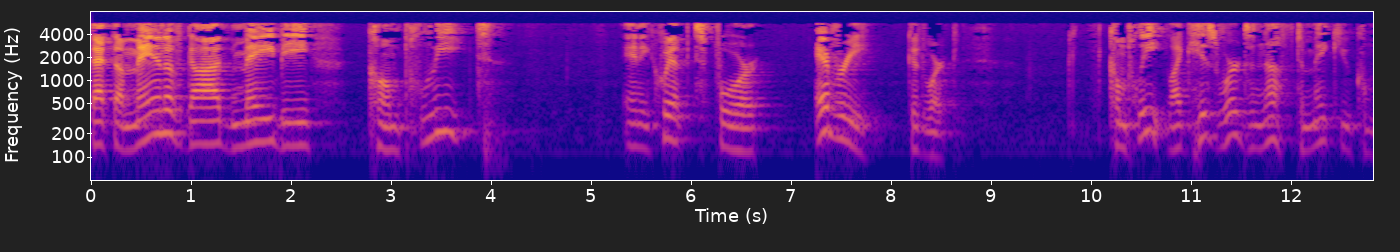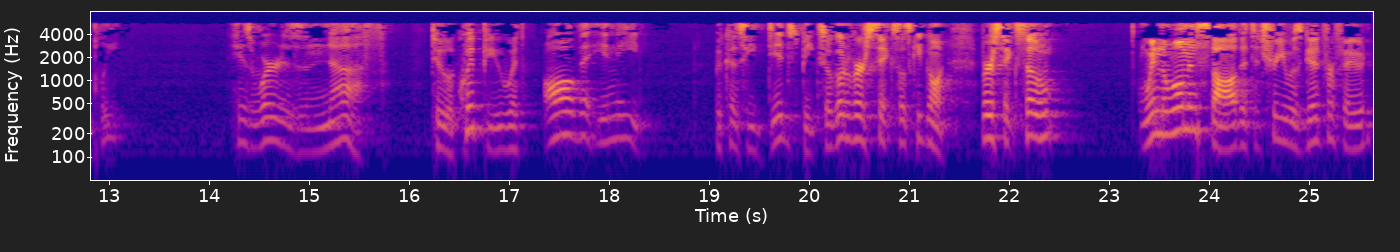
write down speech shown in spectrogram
that the man of God may be complete and equipped for every good work. Complete, like His word's enough to make you complete. His word is enough to equip you with all that you need because He did speak. So go to verse 6. Let's keep going. Verse 6. So when the woman saw that the tree was good for food,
